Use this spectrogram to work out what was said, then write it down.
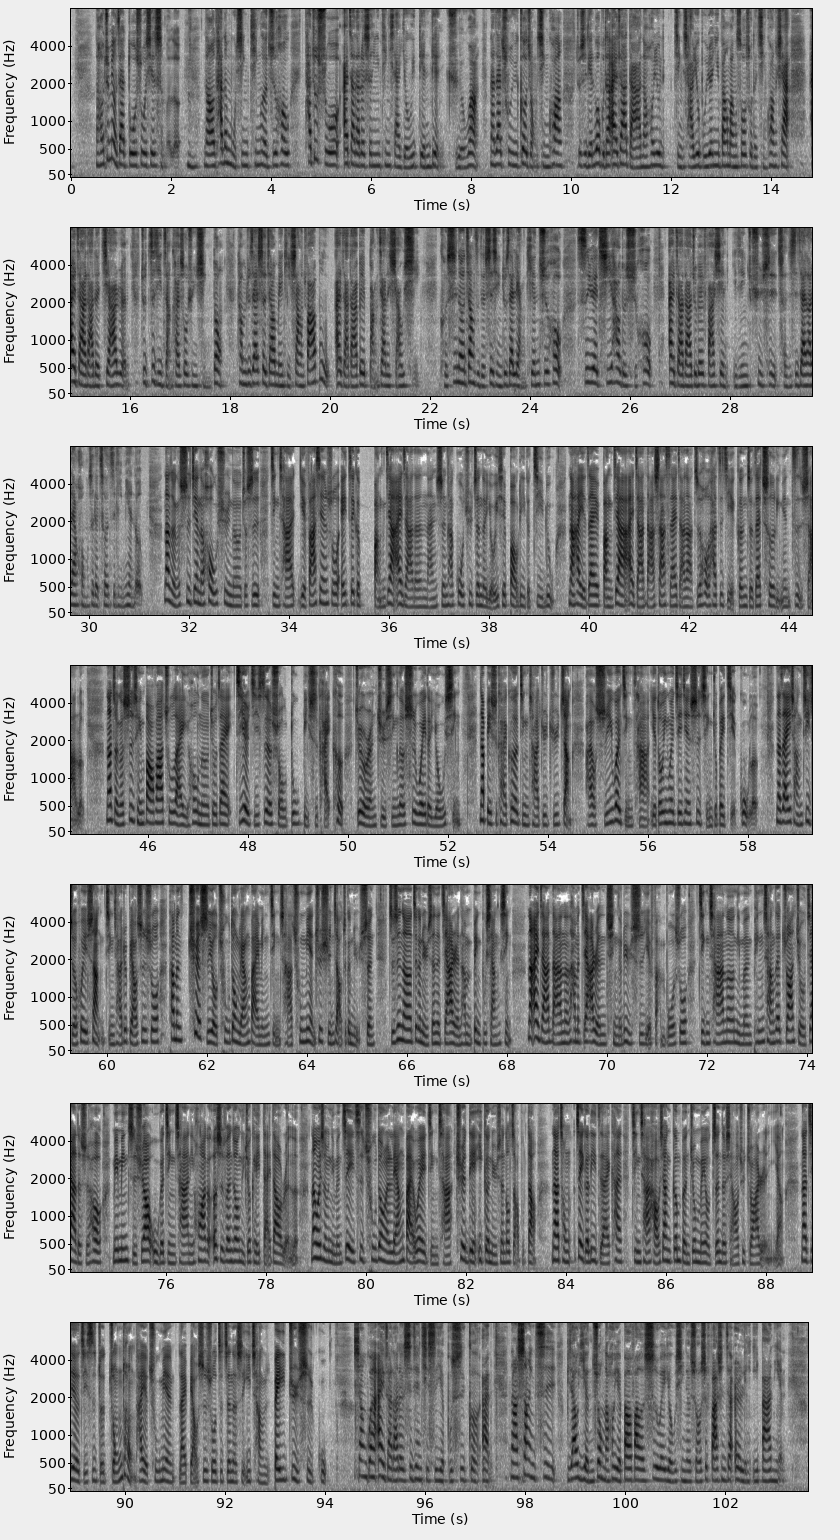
然后就没有再多说些什么了。嗯，然后他的母亲听了之后，他就说：“艾扎达的声音听起来有一点点绝望。那在出于各种情况，就是联络不到艾扎达，然后又警察又不愿意帮忙搜索的情况下，艾扎达的家人就自己展开搜寻行动。他们就在社交媒体上发布艾扎达被绑架的消息。”可是呢，这样子的事情就在两天之后，四月七号的时候，艾扎达就被发现已经去世，沉尸在那辆红色的车子里面了。那整个事件的后续呢，就是警察也发现说，哎，这个。绑架艾扎达的男生，他过去真的有一些暴力的记录。那他也在绑架艾扎达、杀死艾扎达之后，他自己也跟着在车里面自杀了。那整个事情爆发出来以后呢，就在吉尔吉斯的首都比什凯克，就有人举行了示威的游行。那比什凯克警察局局长还有十一位警察，也都因为这件事情就被解雇了。那在一场记者会上，警察就表示说，他们确实有出动两百名警察出面去寻找这个女生。只是呢，这个女生的家人他们并不相信。那艾扎达呢，他们家人请的律师也反驳说，警察呢，你们平常在抓酒驾的时候，明明只需要五个警察，你花个二十分钟，你就可以逮到人了。那为什么你们这一次出动了两百位警察，却连一个女生都找不到？那从这个例子来看，警察好像根本就没有真的想要去抓人一样。那吉尔吉斯的总统他也出面来表示说，这真的是一场悲剧事故。相关艾扎达的事件其实也不是个案。那上一次比较严重，然后也爆发了示威游行的时候，是发生在二零一八年。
